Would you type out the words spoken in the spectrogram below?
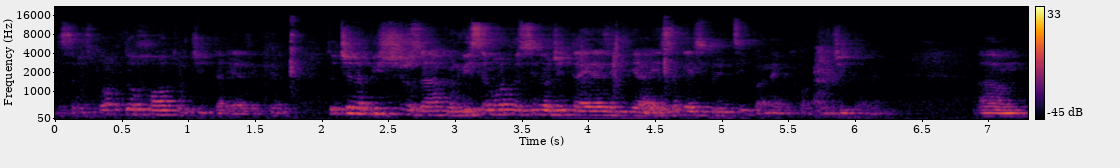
da se bo sploh kdo hotel učiti ta jezik? Ker tudi če napišeš v zakon, vi se morate vsi naučiti ta jezik, ja, jaz ga iz principa ne bi hotel učiti. Ne? Um,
